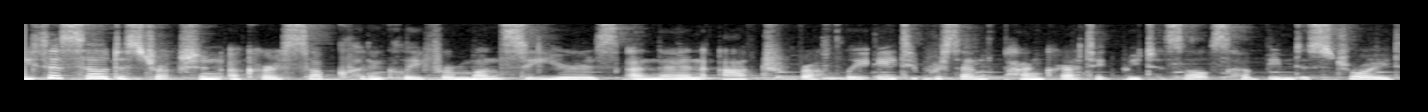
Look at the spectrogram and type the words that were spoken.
Beta cell destruction occurs subclinically for months to years, and then, after roughly 80% of pancreatic beta cells have been destroyed,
